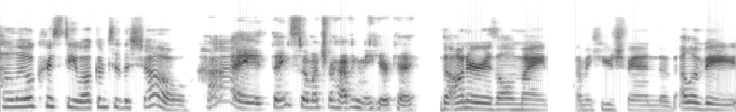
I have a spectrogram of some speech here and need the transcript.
Hello, Kristy. Welcome to the show. Hi. Thanks so much for having me here, Kay. The honor is all mine. I'm a huge fan of Ellevate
